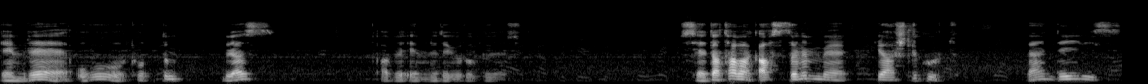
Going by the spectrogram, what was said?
Emre. Oo tuttum. Biraz Abi Emre de yoruldu gerçi. Sedat'a bak aslanım be. Yaşlı kurt. Ben Davis.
